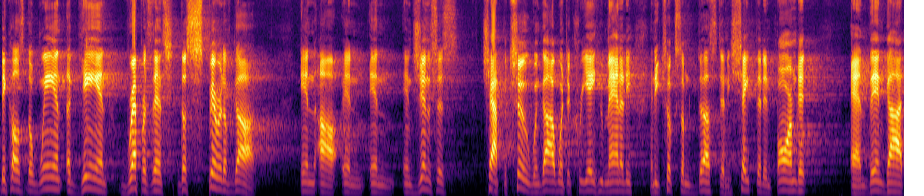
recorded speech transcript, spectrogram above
because the wind, again, represents the Spirit of God in, uh, in, in, in Genesis chapter 2 when God went to create humanity and he took some dust and he shaped it and formed it. And then God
